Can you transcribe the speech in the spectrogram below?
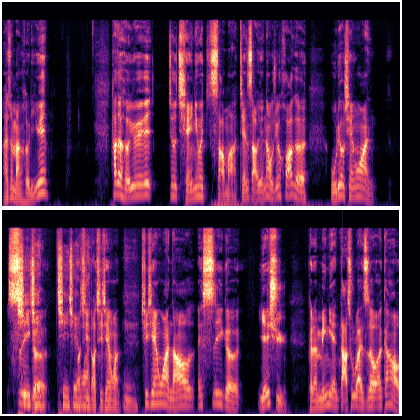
还算蛮合理，因为他的合约。就是钱一定会少嘛，减少一点。那我觉得花个五六千万是一个七千万哦，七千万，嗯，七千万，然后哎，是一个，也许可能明年打出来之后，哎，刚好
